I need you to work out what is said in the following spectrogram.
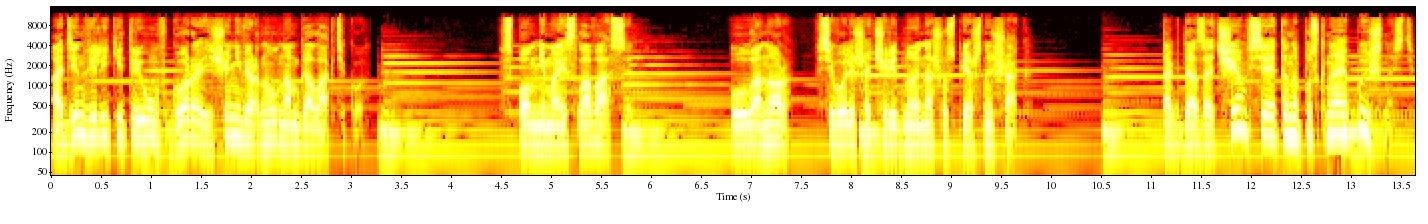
Один великий триумф Гора еще не вернул нам галактику. Вспомни мои слова, сын. Уланор – всего лишь очередной наш успешный шаг. Тогда зачем вся эта напускная пышность?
